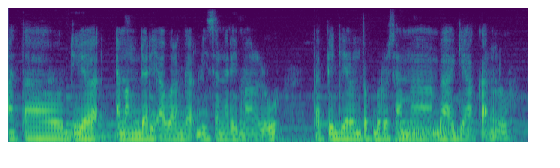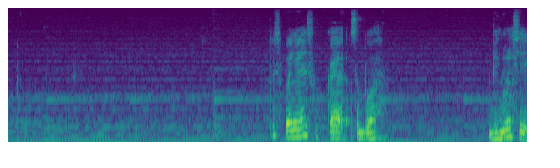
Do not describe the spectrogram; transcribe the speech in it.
Atau dia emang dari awal nggak bisa nerima lu tapi dia untuk berusaha membahagiakan lu terus banyak kayak sebuah bingung sih.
